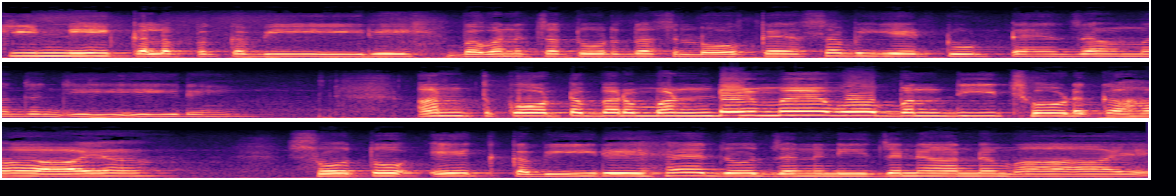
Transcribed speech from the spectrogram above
कीनी कल्प कबीरी, भवन चतुर्दश लोक सब ये टूटे जम जंजीरे। अंत कोट ब्रह्मंडे में वो बंदी छोड़ कहाया, सो तो एक कबीरे है जो जननी जनान माए।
